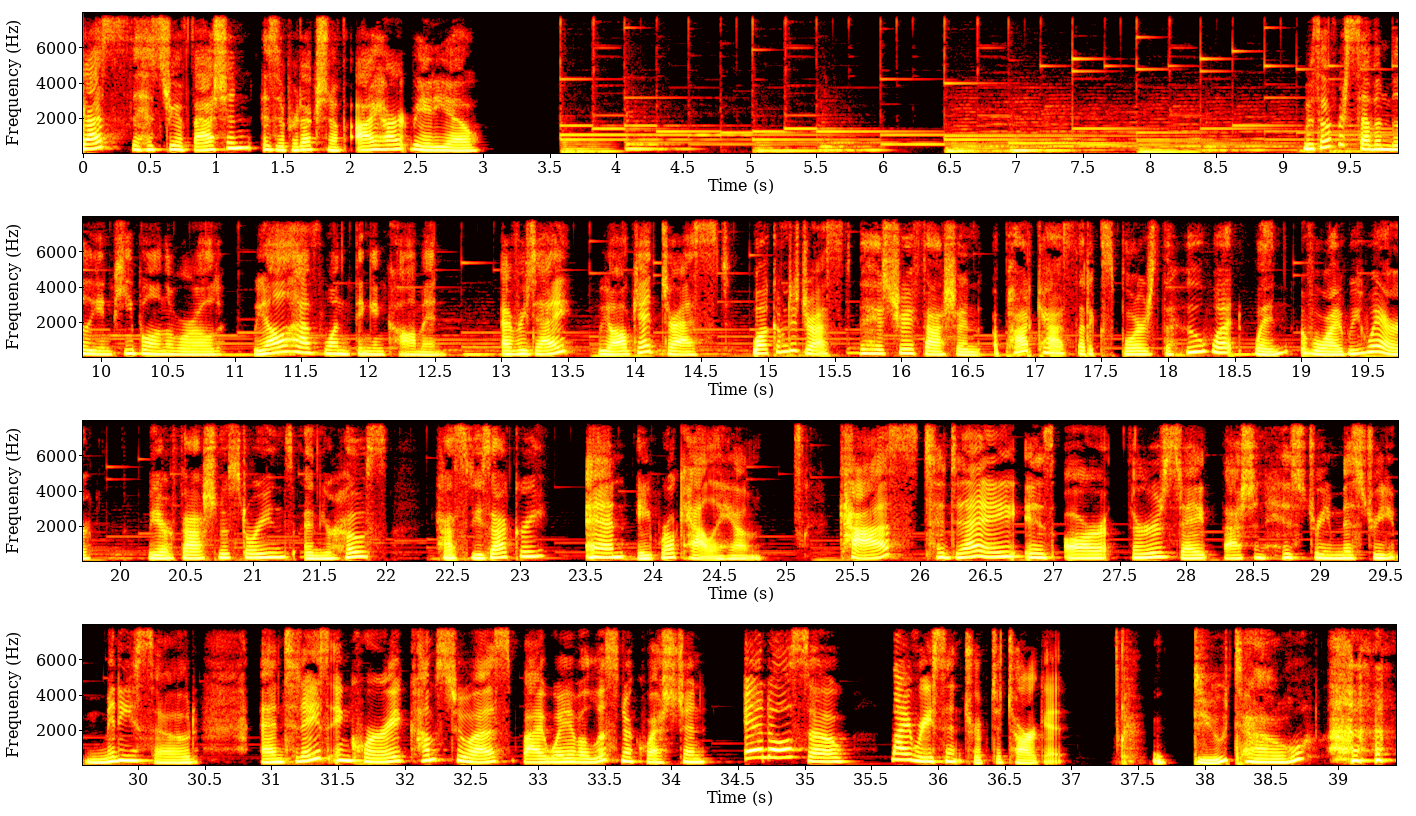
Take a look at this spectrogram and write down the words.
Dress, The History of Fashion is a production of iHeartRadio. With over 7 billion people in the world, we all have one thing in common. Every day, we all get dressed. Welcome to Dressed, the History of Fashion, a podcast that explores the who, what, when of why we wear. We are fashion historians and your hosts, Cassidy Zachary and April Callahan. Cass, today is our Thursday Fashion History Mystery mini-sode, and today's inquiry comes to us by way of a listener question and also my recent trip to Target. Do tell.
